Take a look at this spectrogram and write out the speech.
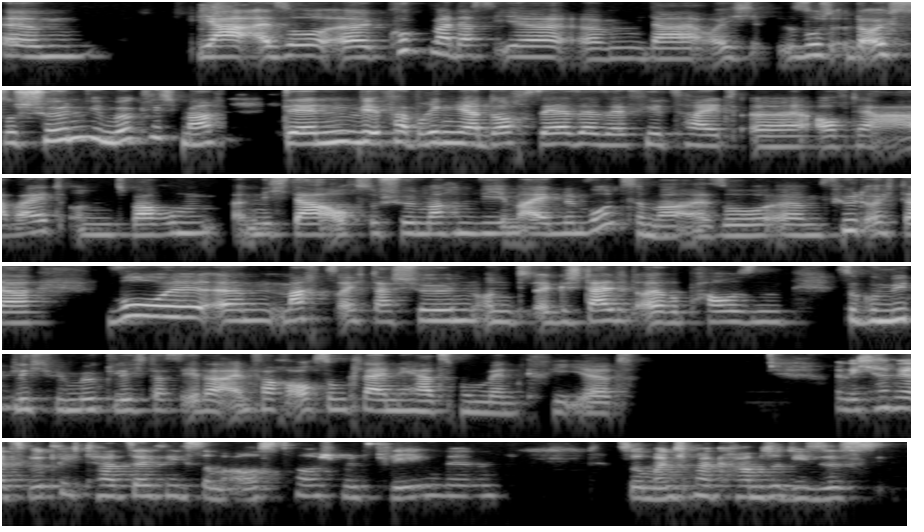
Ähm, ja, also äh, guckt mal, dass ihr ähm, da euch so, euch so schön wie möglich macht, denn wir verbringen ja doch sehr, sehr, sehr viel Zeit äh, auf der Arbeit und warum nicht da auch so schön machen wie im eigenen Wohnzimmer? Also ähm, fühlt euch da wohl, ähm, macht es euch da schön und äh, gestaltet eure Pausen so gemütlich wie möglich, dass ihr da einfach auch so einen kleinen Herzmoment kreiert. Und ich habe jetzt wirklich tatsächlich so im Austausch mit Pflegenden, so manchmal kam so dieses,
